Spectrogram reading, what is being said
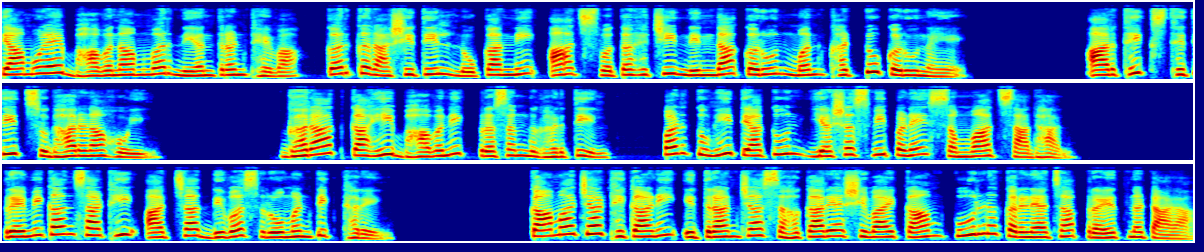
त्यामुळे भावनांवर नियंत्रण ठेवा. कर्क राशीतील लोकांनी आज स्वतःची निंदा करून मन खट्टू करू नये. आर्थिक स्थितीत सुधारणा होईल. घरात काही भावनिक प्रसंग घडतील पण तुम्ही त्यातून यशस्वीपणे संवाद साधाल. प्रेमिकांसाठी आजचा दिवस रोमँटिक ठरेल. कामाच्या ठिकाणी इतरांच्या सहकार्याशिवाय काम पूर्ण करण्याचा प्रयत्न टाळा.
